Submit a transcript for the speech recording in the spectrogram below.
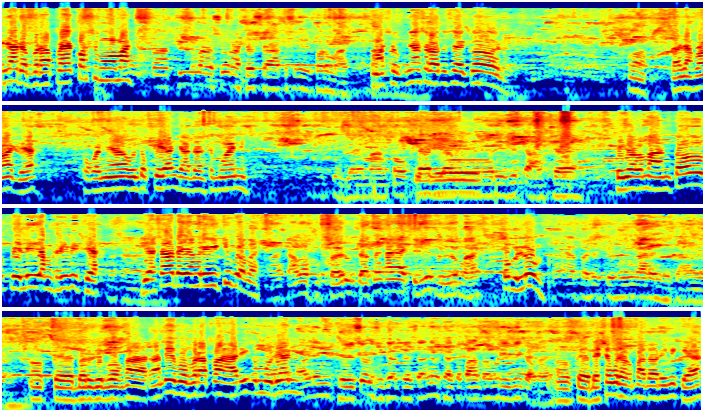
ini ada berapa ekor semua mas? Tadi masuk ada 100 ekor mas. Masuknya 100 ekor. Wah, banyak banget ya. Pokoknya untuk pilihan jantan semua ini. Tinggal mantau Dari- aja. Tinggal mantau pilih yang riwik ya. Biasa ada yang riwik juga mas. Nah, kalau baru datang kayak gini belum mas. Oh belum? Nah, baru dibongkar ini saya. Oke, baru dibongkar. Nanti beberapa hari kemudian. Paling besok juga biasanya udah kepantau ribet kok mas. Oke, besok udah kepantau riwik ya.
